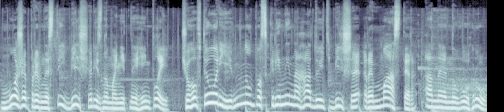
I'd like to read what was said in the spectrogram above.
може привнести більш різноманітний геймплей. Чого в теорії? Ну бо скріни нагадують більше ремастер, а не нову гру.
